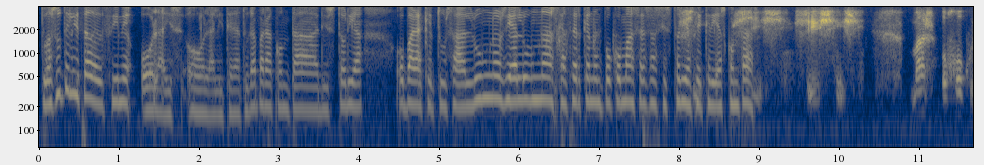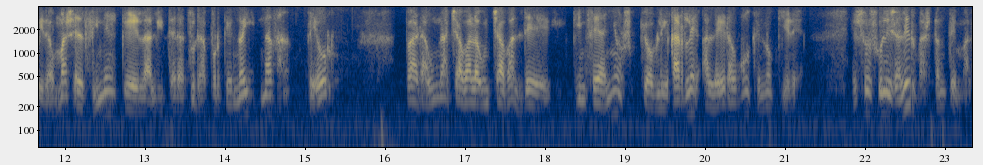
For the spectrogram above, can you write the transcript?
¿Tú has utilizado el cine o la, o la literatura para contar historia o para que tus alumnos y alumnas se acerquen un poco más a esas historias que querías contar? Sí, sí, sí, sí. Más, ojo, cuidado, más el cine que la literatura, porque no hay nada peor para una chavala o un chaval de 15 años que obligarle a leer algo que no quiere. Eso suele salir bastante mal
